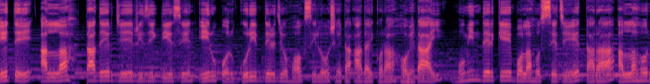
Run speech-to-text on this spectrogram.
এতে আল্লাহ তাদের যে রিজিক দিয়েছেন, এর উপর গরিবদের যে হক ছিল, সেটা আদায় করা হবে তাই মুমিনদেরকে বলা হচ্ছে যে, তারা আল্লাহর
